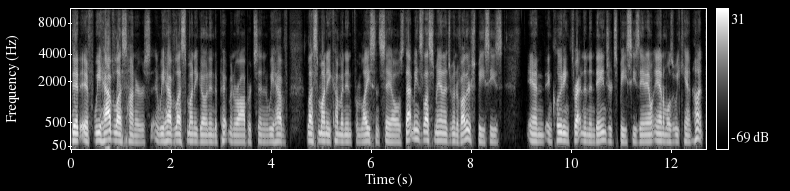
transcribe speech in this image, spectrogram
that if we have less hunters and we have less money going into Pittman Robertson and we have less money coming in from license sales, that means less management of other species and including threatened and endangered species and animals we can't hunt.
